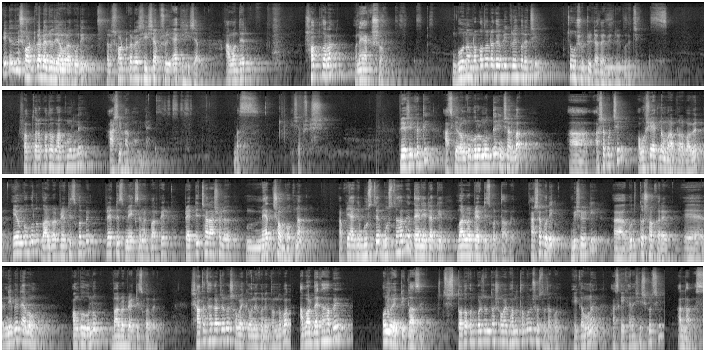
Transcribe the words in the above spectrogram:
এটা যদি শর্টকাটে যদি আমরা করি, তাহলে শর্টকাটের হিসাব সই একই হিসাব। আমাদের শতকরা মানে একশো। গুণ আমরা কত টাকায় বিক্রয় করেছি? চৌষট্টি টাকায় বিক্রয় করেছি। শতকরা কত ভাগ মূল্যে? আশি ভাগ মূল্যে। বাস হিসাব শেষ। প্রিয় শিক্ষার্থী, আজকের অঙ্কগুলোর মধ্যে ইনশাল্লাহ আশা করছি অবশ্যই এক নম্বর আপনারা পাবেন। এই অঙ্কগুলো বারবার প্র্যাকটিস করবেন practice makes man perfect practice ছাড়া আসলে ম্যাথ সম্ভব না। আপনি আগে বুঝতে বুঝতে হবে দেন এটাকে বারবার প্র্যাকটিস করতে হবে। আশা করি বিষয়টি গুরুত্ব সহকারে নেবেন এবং অঙ্কগুলো বারবার প্র্যাকটিস করবেন। সাথে থাকার জন্য সবাইকে অনেক অনেক ধন্যবাদ। আবার দেখা হবে অন্য একটি ক্লাসে ততক্ষণ পর্যন্ত সবাই ভালো থাকুন, সুস্থ থাকুন। এই কামনায় আজকে এখানে শেষ করছি। আল্লাহ হাফেজ।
